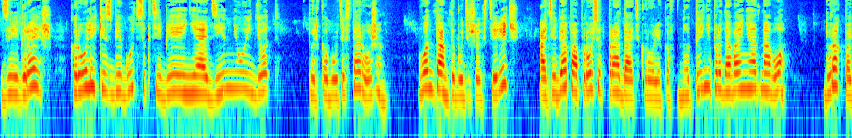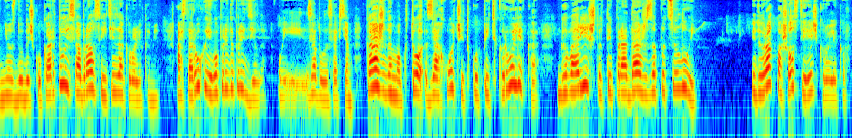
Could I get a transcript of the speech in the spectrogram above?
Заиграешь, кролики сбегутся к тебе, и ни один не уйдет». Только будь осторожен. Вон там ты будешь их стеречь, а тебя попросят продать кроликов, но ты не продавай ни одного». Дурак поднес дудочку к рту и собрался идти за кроликами. А старуха его предупредила. Ой, забыла совсем. Каждому, кто захочет купить кролика, говори, что ты продашь за поцелуй. И дурак пошел стеречь кроликов.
